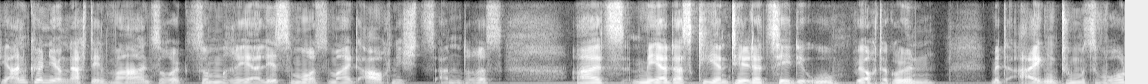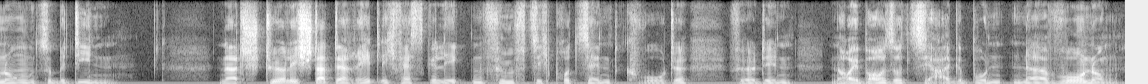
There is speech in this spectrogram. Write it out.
Die Ankündigung nach den Wahlen zurück zum Realismus meint auch nichts anderes als mehr das Klientel der CDU, wie auch der Grünen, mit Eigentumswohnungen zu bedienen. Natürlich statt der redlich festgelegten 50%-Quote für den Neubau sozial gebundener Wohnungen.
